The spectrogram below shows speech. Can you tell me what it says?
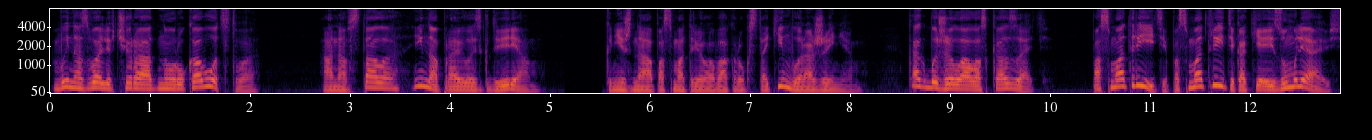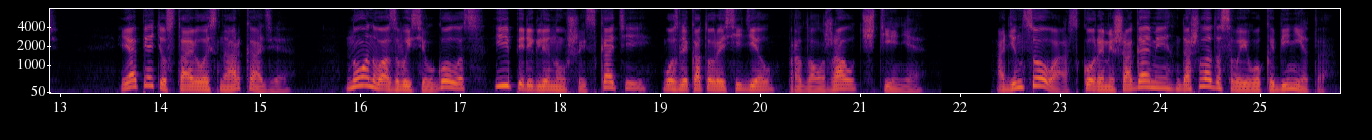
Вы назвали вчера одно руководство». Она встала и направилась к дверям. Княжна посмотрела вокруг с таким выражением, как бы желала сказать «Посмотрите, посмотрите, как я изумляюсь!» И опять уставилась на Аркадия. Но он возвысил голос и, переглянувшись с Катей, возле которой сидел, продолжал чтение. Одинцова скорыми шагами дошла до своего кабинета –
